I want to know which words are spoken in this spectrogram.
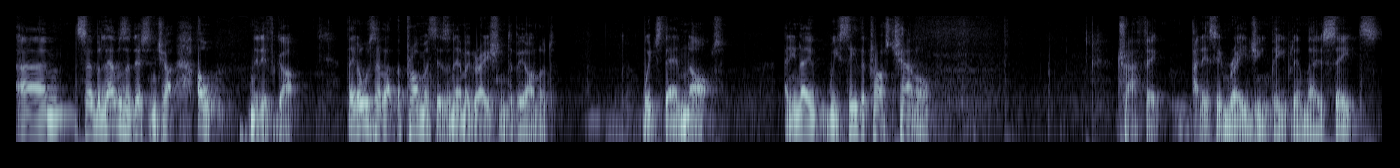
Um, so the levels of discharge. Oh, nearly forgot. They'd also like the promises on immigration to be honoured, which they're not. And you know, we see the cross channel traffic, and it's enraging people in those seats.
